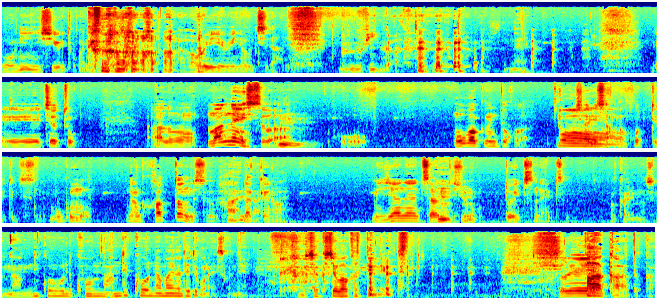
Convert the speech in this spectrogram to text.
五人衆とかね。青い指のうちだ。ブルーフィンガーって言われてますね。えー、ちょっとあの万年筆は、大場君とかシャリさんが掘っててですね僕もなんか買ったんですよ、はいなんだっけな、はいはいメジャーなやつあるでしょ、うんうん。ドイツのやつ。わかりますよ。なんでこうこうなんでこう名前が出てこないですかね。めちゃくちゃ分かってんだけど。それパーカーとか。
